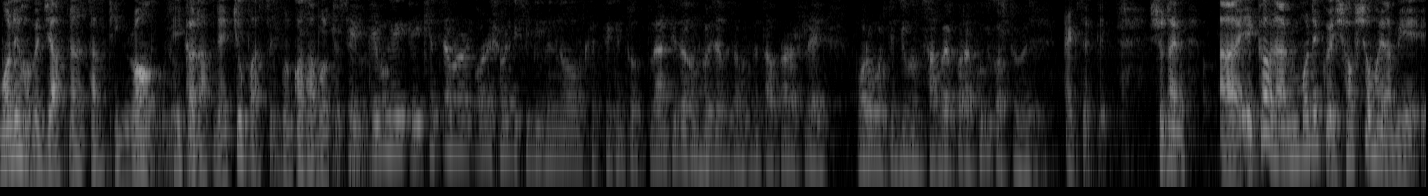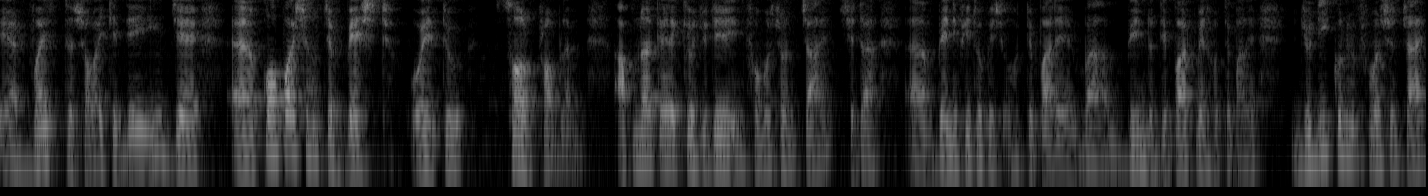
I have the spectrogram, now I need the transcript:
মনে হবে যে আপনার সামথিং রং এই কারণে আপনি চুপ আছেন কোনো কথা বলতেছেন এবং এই ক্ষেত্রে আমরা অনেক সময় দেখি বিভিন্ন ক্ষেত্রে কিন্তু প্ল্যানটি যখন হয়ে যাবে তখন কিন্তু আপনার আসলে পরবর্তী জীবন সার্ভাইভ করা খুবই কষ্ট হয়ে যাবে। এক্স্যাক্টলি সুতরাং এ কারণে আমি মনে করি সবসময় আমি অ্যাডভাইসটা সবাইকে দেই যে কোঅপারেশন হচ্ছে best way to solve problem আপনাকে কেউ যদি ইনফরমেশন চায়, সেটা বেনিফিট অফিস হতে পারে বা বিভিন্ন ডিপার্টমেন্ট হতে পারে, যদি কোনো ইনফরমেশন চায়,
